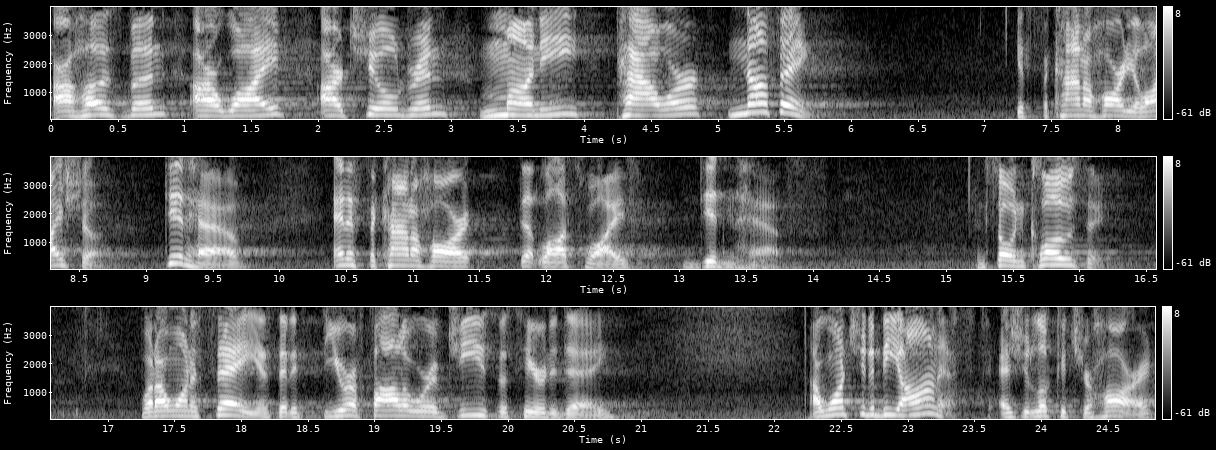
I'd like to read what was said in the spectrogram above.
our husband, our wife, our children, money, power, nothing. It's the kind of heart Elisha did have, and it's the kind of heart that Lot's wife didn't have. And so, in closing, what I want to say is that if you're a follower of Jesus here today, I want you to be honest as you look at your heart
